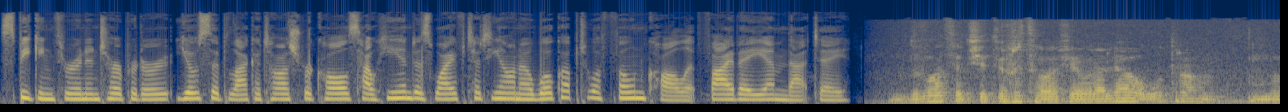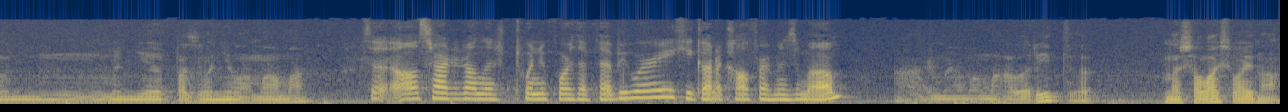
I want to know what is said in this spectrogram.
Speaking through an interpreter, Yosip Lakatosh recalls how he and his wife Tatiana woke up to a phone call at 5 a.m. that day. 24 февраля утром мне позвонила мама. So it all started on the 24th of February. He got a call from his mom. И моя мама говорит, началась война.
